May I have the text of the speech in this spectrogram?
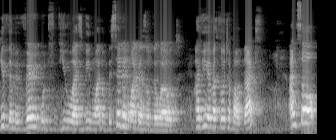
give them a very good view as being one of the seven wonders of the world? Have you ever thought about that? And so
